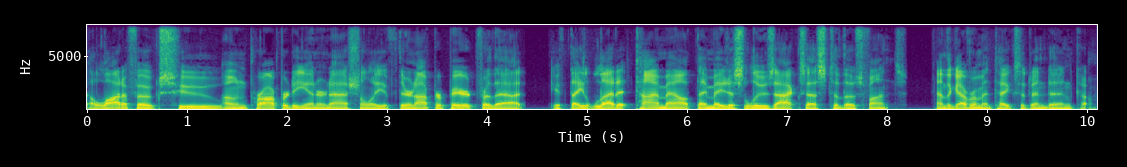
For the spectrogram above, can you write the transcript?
A lot of folks who own property internationally, if they're not prepared for that, if they let it time out, they may just lose access to those funds. And the government takes it into income.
